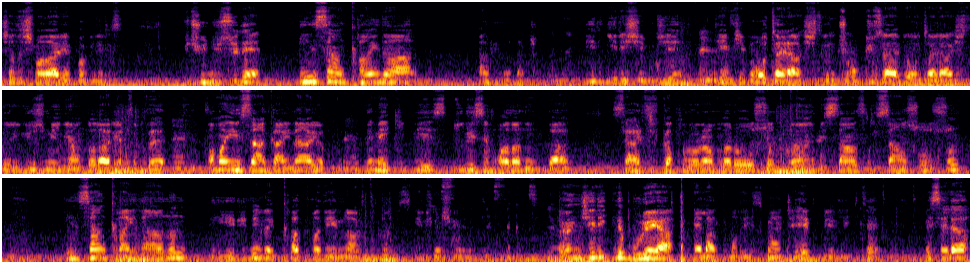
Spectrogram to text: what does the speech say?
çalışmalar yapabiliriz? Üçüncüsü de insan kaynağı arıyorlar. Bir girişimci Evet. diyelim ki bir otel açtı. Çok güzel bir otel açtı. 100 milyon dolar yatırdı. Evet. Ama insan kaynağı yok. Evet. Demek ki biz turizm alanında sertifika programları olsun, ön lisans, lisans olsun insan kaynağının değerini ve katma değerini arttırmamız gerekiyor. Kesinlikle size katılıyorum. Öncelikle buraya el atmalıyız bence hep birlikte. Mesela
